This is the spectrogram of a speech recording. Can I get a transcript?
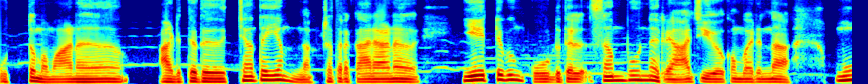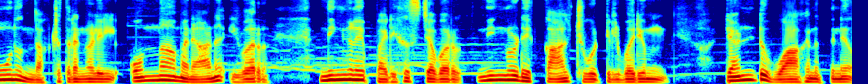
ഉത്തമമാണ്. അടുത്തത് ചതയം നക്ഷത്രക്കാരാണ്. ഏറ്റവും കൂടുതൽ സമ്പൂർണ രാജയോഗം വരുന്ന മൂന്ന് നക്ഷത്രങ്ങളിൽ ഒന്നാമനാണ് ഇവർ. നിങ്ങളെ പരിഹസിച്ചവർ നിങ്ങളുടെ കാൽ ചുവട്ടിൽ വരും. രണ്ട് വാഹനത്തിന്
